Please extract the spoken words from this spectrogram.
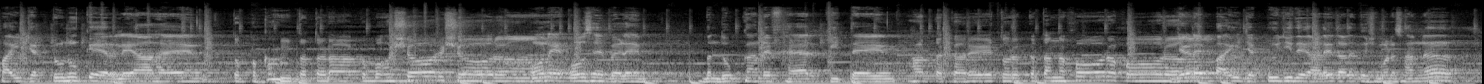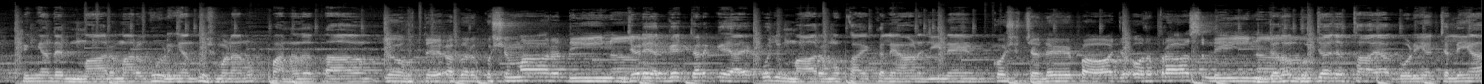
ਭਾਈ ਜੱਟੂ ਨੂੰ ਘੇਰ ਲਿਆ ਹੈ। ਤੁਪ ਕੰਤ ਤੜਾਕ ਬਹੁ ਸ਼ੋਰ ਸ਼ੋਰ। ਉਹਨੇ ਉਸੇ ਵੇਲੇ ਬੰਦੂਕਾਂ ਦੇ ਫੈਰ ਕੀਤੇ। ਹੱਥ ਕਰੇ ਤੁਰਕ ਤਨ ਫੋਰ ਫੋਰ ਜਿਹੜੇ ਭਾਈ ਜੱਟੂ ਜੀ ਦੇ ਆਲੇ ਦਾਲੇ ਦੁਸ਼ਮਣ ਸਨ ਕਈਆਂ ਦੇ ਮਾਰ-ਮਾਰ ਗੋਲੀਆਂ ਦੁਸ਼ਮਣਾਂ ਨੂੰ ਭੰਨ ਦਿੱਤਾ ਜੋ ਤੇ ਅਗਰ ਕੁਛ ਮਾਰ ਦੀਨ। ਜਿਹੜੇ ਅੱਗੇ ਚੜ ਕੇ ਆਏ ਕੁਝ ਮਾਰ ਮੁਕਾਏ ਕਲਿਆਣ ਜੀ ਨੇ। ਕੁਛ ਚਲੇ ਭਾਜ ਔਰ ਤਰਾਸ ਲੀਨ। ਜਦੋਂ ਦੂਜਾ ਜੱਥਾ ਆਇਆ ਗੋਲੀਆਂ ਚੱਲੀਆਂ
